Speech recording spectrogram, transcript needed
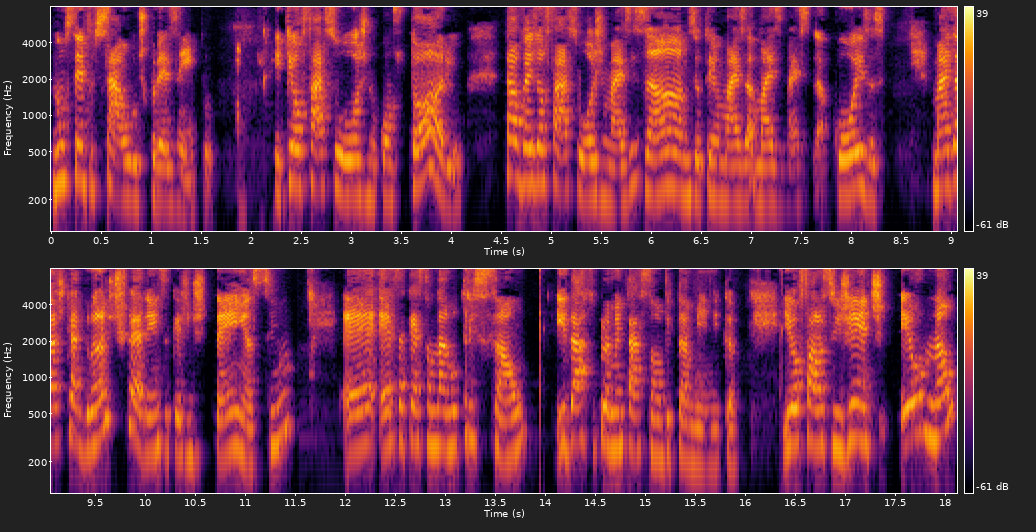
num centro de saúde, por exemplo, e que eu faço hoje no consultório, talvez eu faça hoje mais exames, eu tenho mais, mais, mais coisas, mas acho que a grande diferença que a gente tem, assim, é essa questão da nutrição e da suplementação vitamínica. E eu falo assim, gente, eu não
